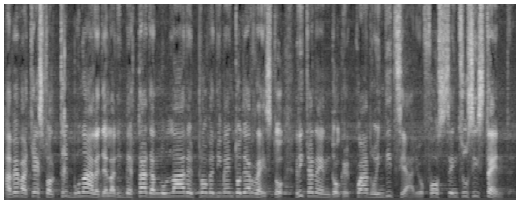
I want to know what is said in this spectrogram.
aveva chiesto al Tribunale della Libertà di annullare il provvedimento di arresto, ritenendo che il quadro indiziario fosse insussistente.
